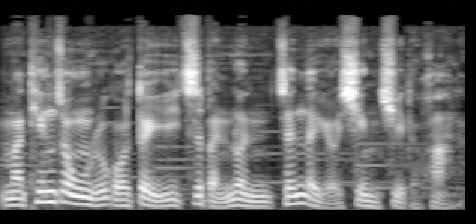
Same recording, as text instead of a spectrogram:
那么听众如果对于《资本论》真的有兴趣的话呢，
